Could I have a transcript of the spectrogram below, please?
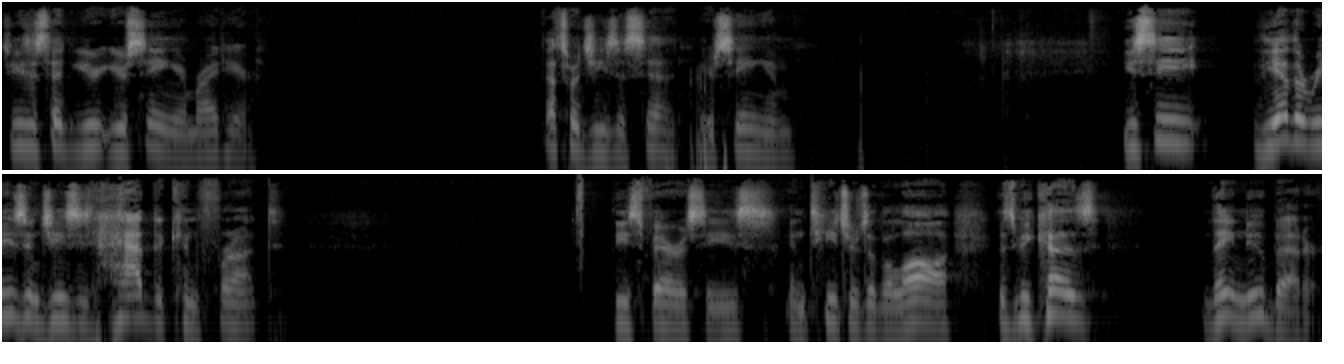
Jesus said, you're, you're seeing him right here. That's what Jesus said. You're seeing him. You see, the other reason Jesus had to confront these Pharisees and teachers of the law is because they knew better.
